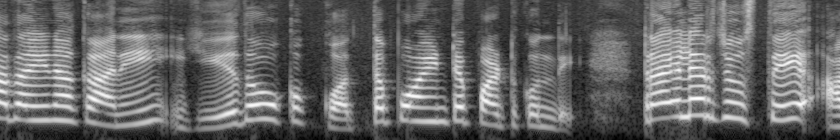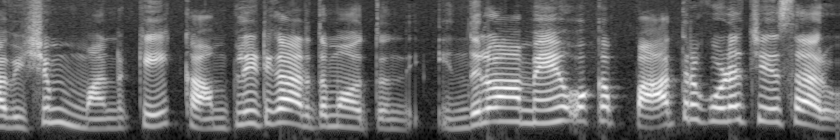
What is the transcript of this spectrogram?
కథ అయినా కానీ ఏదో ఒక కొత్త పాయింటే పట్టుకుంది. ట్రైలర్ చూస్తే ఆ విషయం మనకి కంప్లీట్గా అర్థమవుతుంది. ఇందులో ఆమె ఒక పాత్ర కూడా చేశారు.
